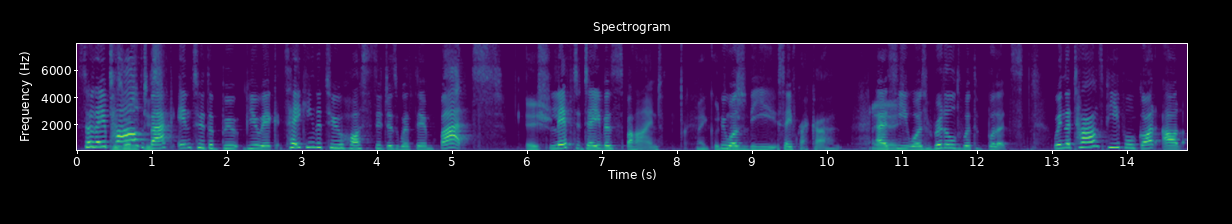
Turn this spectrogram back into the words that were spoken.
so they piled back into the Bu- Buick, taking the two hostages with them, but Ish. left Davis behind. My goodness. who was the safecracker, as Hey. he was riddled with bullets. When the townspeople got out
